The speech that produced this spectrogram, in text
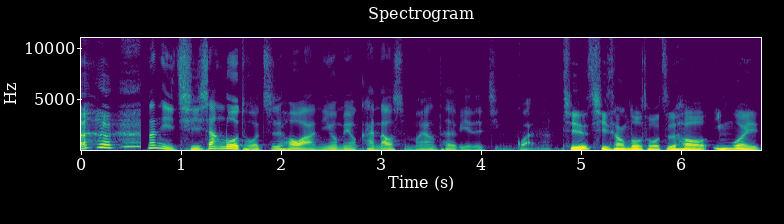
那你骑上骆驼之后啊，你有没有看到什么样特别的景观呢、啊？其实骑上骆驼之后，因为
